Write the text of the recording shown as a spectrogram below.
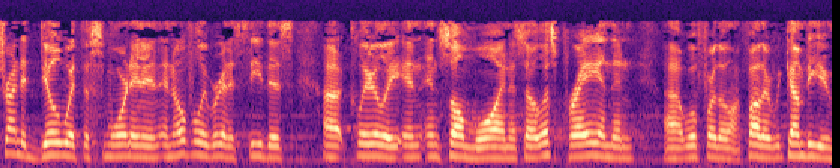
trying to deal with this morning and, and hopefully we're going to see this uh, clearly in, in psalm 1 and so let's pray and then uh, we'll further along. Father we come to you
